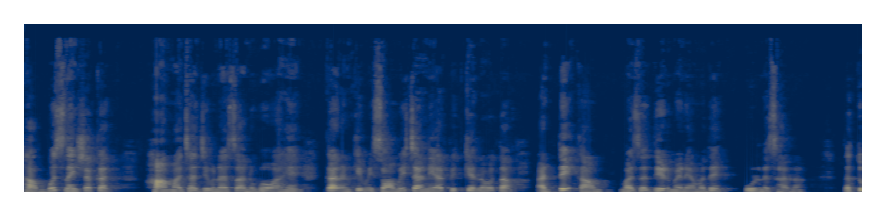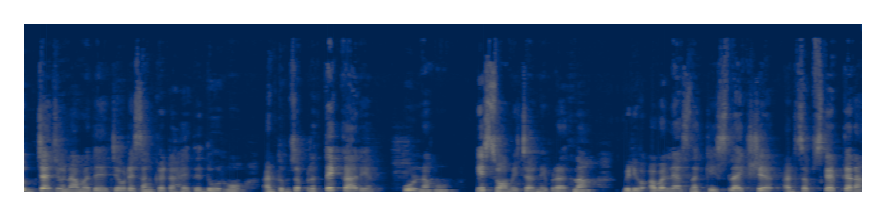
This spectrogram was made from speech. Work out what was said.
थांबूच नाही शकत. हा माझ्या जीवनाचा अनुभव आहे कारण की मी स्वामीचरणी अर्पित केलं होतं आणि ते काम माझं दीड महिन्यामध्ये पूर्ण झालं. तर तुमच्या जीवनामध्ये जेवढे संकट आहे ते दूर हो आणि तुमचं प्रत्येक कार्य पूर्ण हो. ही स्वामीचरणी प्रार्थना. व्हिडिओ आवडल्यास नक्कीच लाईक शेअर आणि सबस्क्राईब करा.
